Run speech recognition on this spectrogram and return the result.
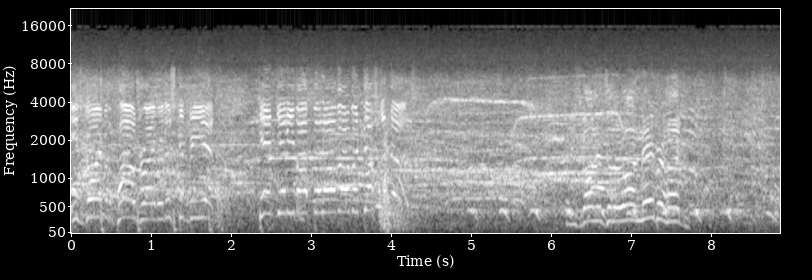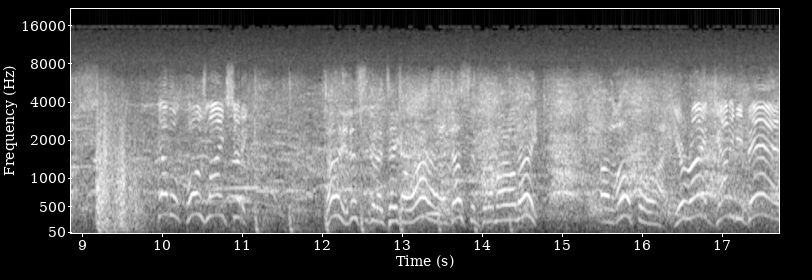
He's going for the pile driver. This could be it. Can't get him up and over, but Dustin does. But he's going into the wrong neighborhood. Clothesline city. You, this is going to take a lot out of Dustin for tomorrow night. An awful lot. You're right. Johnny B. Badd,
